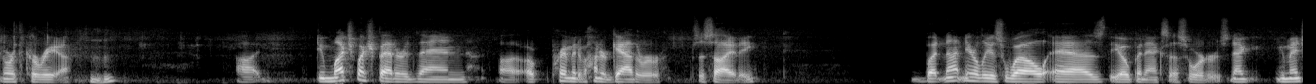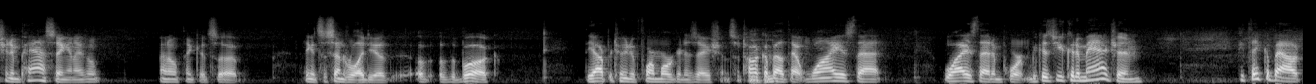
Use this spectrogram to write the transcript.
North Korea mm-hmm. uh, do much, much better than uh, a primitive hunter gatherer society, but not nearly as well as the open access orders. Now, you mentioned in passing, and I don't, I don't think it's a, I think it's a central idea of, of the book, the opportunity to form organizations. So, talk mm-hmm. about that. Why is that? Why is that important? Because you could imagine, if you think about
